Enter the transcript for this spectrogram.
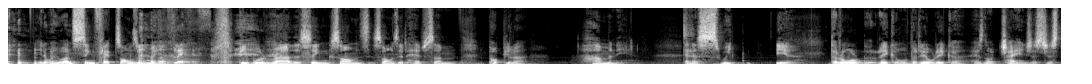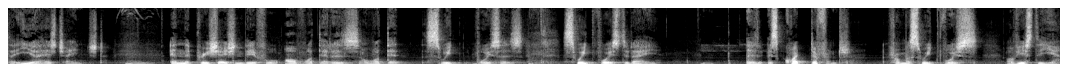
you know, who wants to sing flat songs with me? People would rather sing songs songs that have some popular harmony and a sweet ear. The raw reka or the real reka has not changed. It's just the ear has changed, hmm. and the appreciation, therefore, of what that is or what that sweet voice is. Sweet voice today is, is quite different from a sweet voice of yesteryear.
